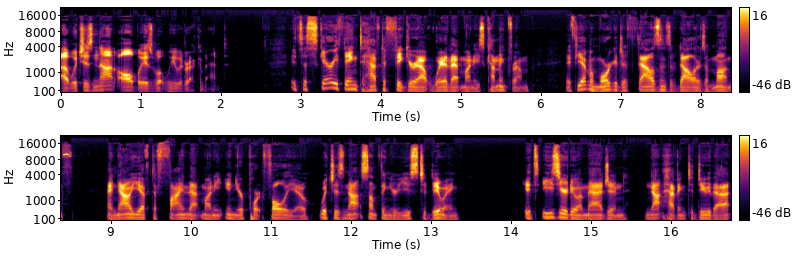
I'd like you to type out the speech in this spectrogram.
uh, which is not always what we would recommend. It's a scary thing to have to figure out where that money's coming from. If you have a mortgage of thousands of dollars a month, and now you have to find that money in your portfolio, which is not something you're used to doing, it's easier to imagine not having to do that,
